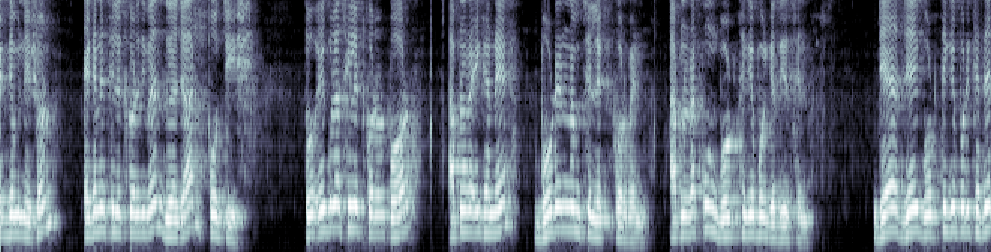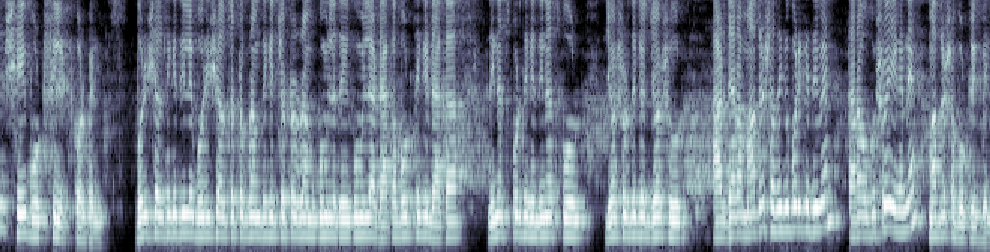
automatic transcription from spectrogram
এক্সামিনেশন, এখানে সিলেক্ট করে দিবেন দু হাজার পঁচিশ। তো এগুলা সিলেক্ট করার পর আপনারা এখানে বোর্ডের নাম সিলেক্ট করবেন। আপনারা কোন বোর্ড থেকে পরীক্ষা দিয়েছেন? যে যে বোর্ড থেকে পরীক্ষা দেন, সেই বোর্ড সিলেক্ট করবেন। বরিশাল থেকে দিলে বরিশাল, চট্টগ্রাম থেকে চট্টগ্রাম, কুমিল্লা থেকে কুমিল্লা, ঢাকা বোর্ড থেকে ঢাকা, দিনাজপুর থেকে দিনাজপুর, যশোর থেকে যশোর আর যারা মাদ্রাসা থেকে পরীক্ষা দিবেন, তারা অবশ্যই এখানে মাদ্রাসা বোর্ড লিখবেন।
